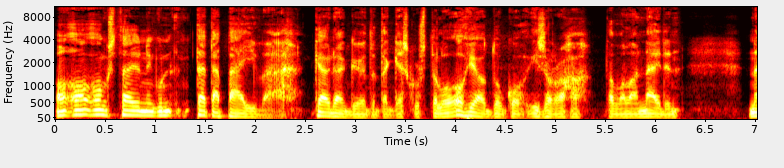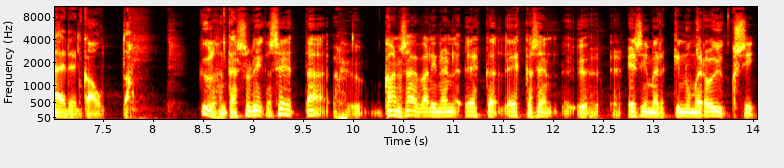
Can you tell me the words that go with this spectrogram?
On, on, Onko tämä jo niin kuin tätä päivää? Käydäänkö jo tätä keskustelua? Ohjautuuko iso raha tavallaan näiden, näiden kautta? Kyllähän tässä oli se, että kansainvälinen, ehkä, ehkä sen esimerkki numero yksi,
